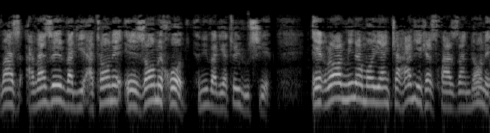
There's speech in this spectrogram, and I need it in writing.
و از عوض ولیعتان اعزام خود یعنی ولیعت روسیه. اقرار می نمایند که هر یک از فرزندان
